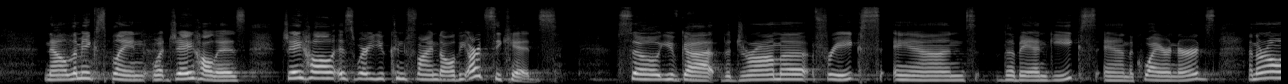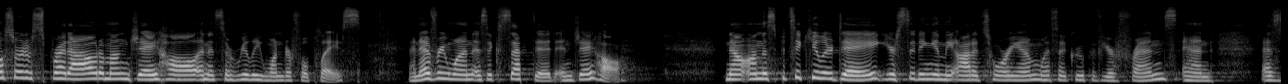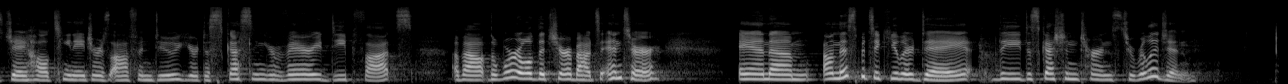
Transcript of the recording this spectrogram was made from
Now, let me explain what J Hall is. J Hall is where you can find all the artsy kids. So you've got the drama freaks and the band geeks and the choir nerds, and they're all sort of spread out among J Hall, and it's a really wonderful place. And everyone is accepted in J Hall. Now, on this particular day, you're sitting in the auditorium with a group of your friends, and as J Hall teenagers often do, you're discussing your very deep thoughts about the world that you're about to enter. And um, on this particular day, the discussion turns to religion.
